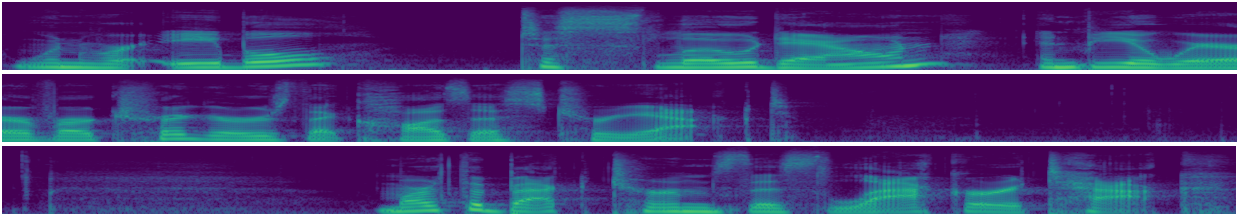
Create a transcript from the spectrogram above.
when we're able to slow down and be aware of our triggers that cause us to react. Martha Beck terms this lack or attack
